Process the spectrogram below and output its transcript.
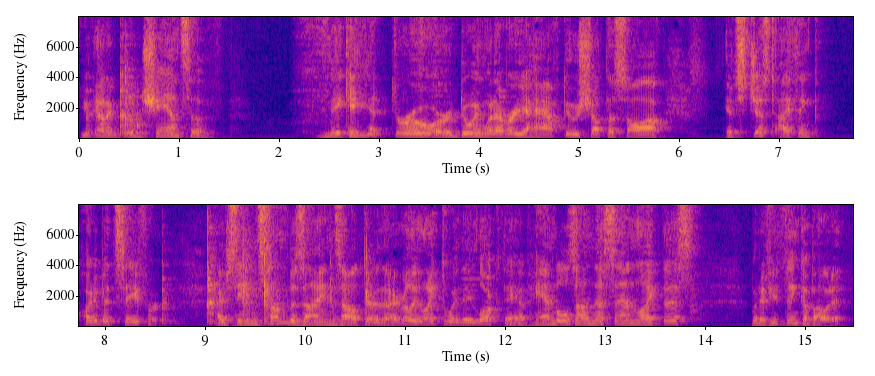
you got a good chance of making it through or doing whatever you have to, shut this off. It's just, I think, quite a bit safer. I've seen some designs out there that I really like the way they look. They have handles on this end like this. But if you think about it,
